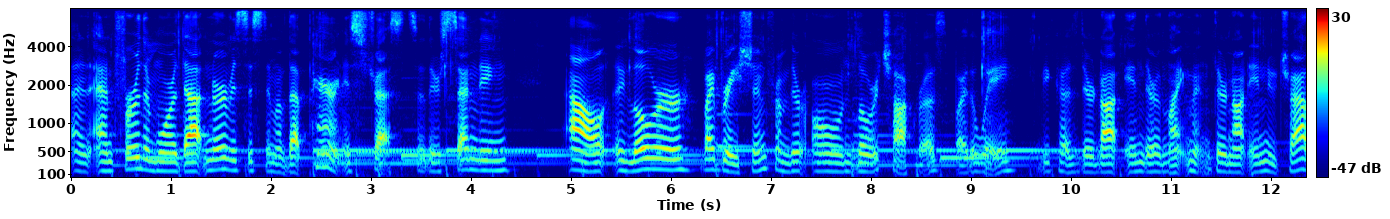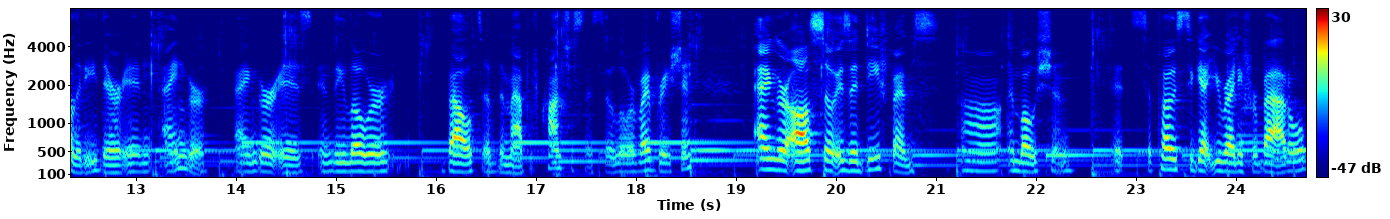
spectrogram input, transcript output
And, and furthermore, that nervous system of that parent is stressed. So they're sending out a lower vibration from their own lower chakras, by the way, because they're not in their enlightenment, they're not in neutrality, they're in anger. Anger is in the lower belt of the map of consciousness, the lower vibration. Anger also is a defense uh, emotion. It's supposed to get you ready for battle,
